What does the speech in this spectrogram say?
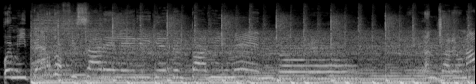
Poi mi perdo a fissare le righe del pavimento Lanciare una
